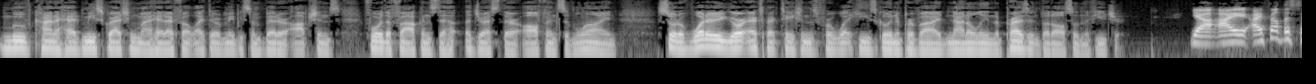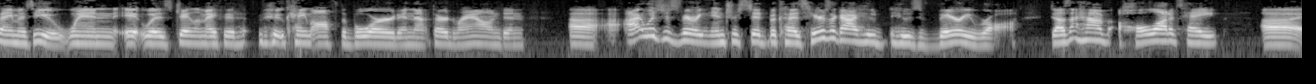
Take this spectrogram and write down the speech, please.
move kind of had me scratching my head. I felt like there were maybe some better options for the Falcons to address their offensive line. Sort of, what are your expectations for what he's going to provide, not only in the present but also in the future? Yeah, I, I felt the same as you when it was Jalen Mayfield who came off the board in that third round, and uh, I was just very interested because here's a guy who who's very raw, doesn't have a whole lot of tape. Uh,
